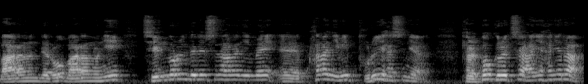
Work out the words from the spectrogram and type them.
말하는 대로 말하노니 진노를 내리신 하나님의 하나님이 불의하시냐? 결코 그렇지 아니하니라.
